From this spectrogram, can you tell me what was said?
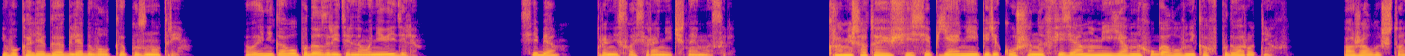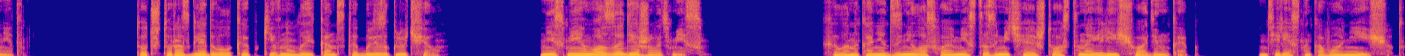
Его коллега оглядывал Кэп изнутри. «Вы никого подозрительного не видели?» «Себя», — пронеслась ироничная мысль. Кроме шатающейся пьяни и перекушенных физиономий явных уголовников в подворотнях? Пожалуй, что нет. Тот, что разглядывал Кэп, кивнул, и констебль заключил. «Не смеем вас задерживать, мисс». Хэлла наконец заняла свое место, замечая, что остановили еще один Кэп. Интересно, кого они ищут?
